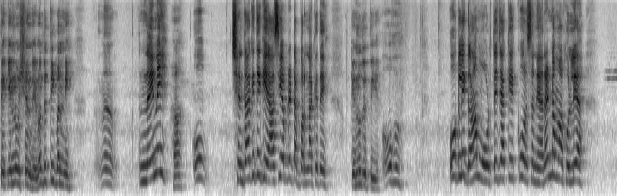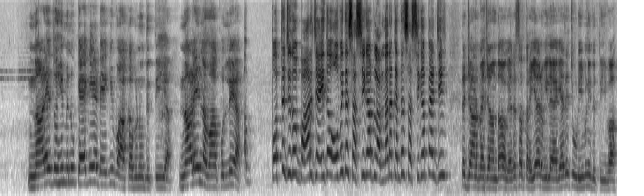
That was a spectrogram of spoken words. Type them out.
ਤੇ ਕਿੰਨੂੰ ਸ਼ਿੰਦੇ ਨੂੰ ਦਿੱਤੀ ਬੰਨੀ? ਅ, ਨਹੀਂ ਨਹੀਂ ਹਾਂ। ਉਹ ਛਿੰਦਾ ਕਿਤੇ ਗਿਆ ਸੀ ਆਪਣੇ ਟੱਬਰ ਨਾਲ ਕਿਤੇ। ਕਿਹਨੂੰ ਦਿੱਤੀ ਹੈ? ਉਹ ਉਹ ਅਗਲੇ ਗਾਂ ਮੋੜ ਤੇ ਜਾ ਕੇ ਇੱਕ ਹੋਰ ਸੁਨਿਆਰਾ ਨਵਾਂ ਖੁੱਲਿਆ ਨਾਲੇ ਤੁਸੀਂ ਮੈਨੂੰ ਕਹਿ ਕੇ ਹਟੇ ਕਿ ਵਾਕਬ ਨੂੰ ਦਿੱਤੀ ਆ ਨਾਲੇ ਨਵਾਂ ਖੁੱਲਿਆ ਪੁੱਤ ਜਦੋਂ ਬਾਹਰ ਜਾਈਦਾ ਉਹ ਵੀ ਤਾਂ ਸੱਸੀ ਕਾ ਬੁਲਾਉਂਦਾ ਨਾ ਕਹਿੰਦਾ ਸੱਸੀ ਕਾ ਭੈਣ ਜੀ। ਤੇ ਜਾਣ ਪਹਿਚਾਨ ਦਾ ਹੋ ਗਿਆ ਤੇ 70000 ਵੀ ਲੈ ਗਿਆ ਤੇ ਚੂੜੀ ਵੀ ਨਹੀਂ ਦਿੱਤੀ ਵਾ।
